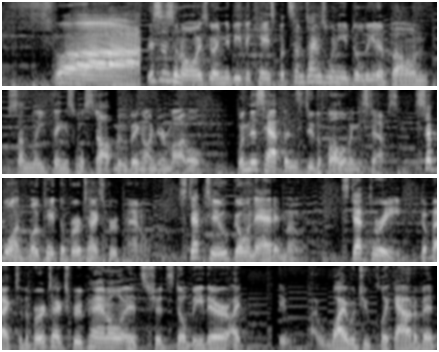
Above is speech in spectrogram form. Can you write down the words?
Fuck. This isn't always going to be the case, but sometimes when you delete a bone, suddenly things will stop moving on your model. When this happens, do the following steps. Step 1, locate the vertex group panel. Step 2, go into edit mode. Step 3, go back to the vertex group panel, it should still be there. I, it, why would you click out of it?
